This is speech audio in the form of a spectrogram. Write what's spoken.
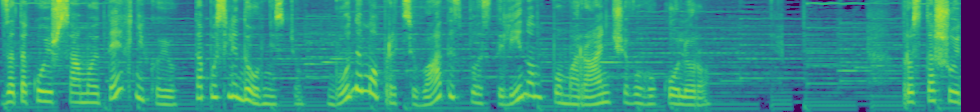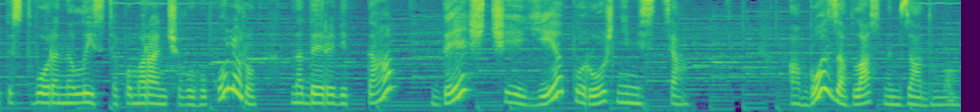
За такою ж самою технікою та послідовністю будемо працювати з пластиліном помаранчевого кольору. Розташуйте створене листя помаранчевого кольору на дереві там, де ще є порожні місця, або за власним задумом.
